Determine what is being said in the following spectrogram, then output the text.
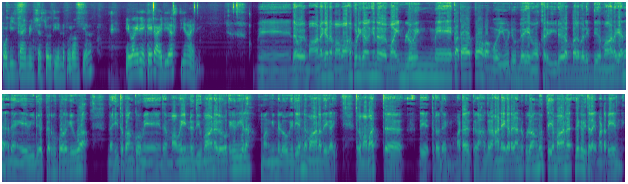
පොඩි ඩයිමේන්ශස් වල තියෙන්න්න පුළුවන් කියලා. ඒවගේ එක අයිඩියස් තියෙනයිති මේ ද ඔය මාන ගැන මම අහපු නිකන් හෙන මයින් බ්ලෝයින් මේ කතාවක් තමයි මම ඔය YouTube එකේ මොකක් හරි වීඩියෝ එකක් බල බලිද්දී මාන ගැන දැන් ඒ වීඩියෝ එක කරපු පොර කිව්වා දැන් හිතපන්කෝ මේ දැන් මම ඉන්න දිමාන ලෝකෙක කියලා මං ඉන්න ලෝකේ තියෙන මාන දෙකයි. ඒතර මමත් ඒතර දැන් මට ග්‍රහ ග්‍රහණය කරගන්න පුළුවන් උත් ඒ මාන දෙක විතරයි මට පේන්නේ.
